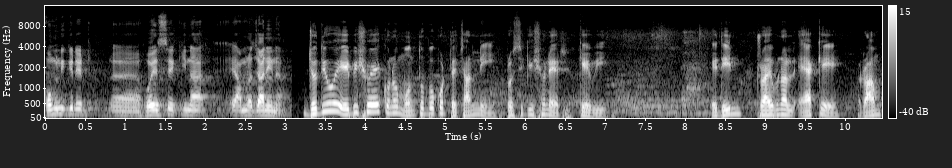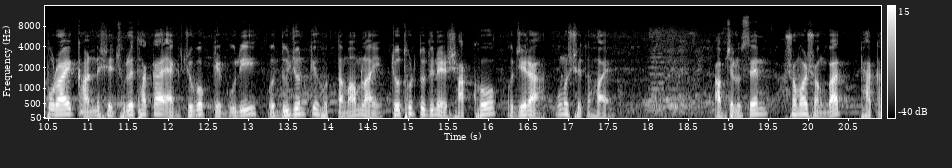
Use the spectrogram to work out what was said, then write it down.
কমিউনিকেটেড হয়েছে কি না আমরা জানি না। যদিও এ বিষয়ে কোনো মন্তব্য করতে চাননি প্রসিকিউশনের কেউই। এদিন ট্রাইব্যুনাল একে রামপুরায় কার্নিশে ঝুলে থাকা এক যুবককে গুলি ও দুজনকে হত্যা মামলায় চতুর্থ দিনের সাক্ষ্য ও জেরা অনুষ্ঠিত হয়। আফজাল হোসেন সময় সংবাদ ঢাকা।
